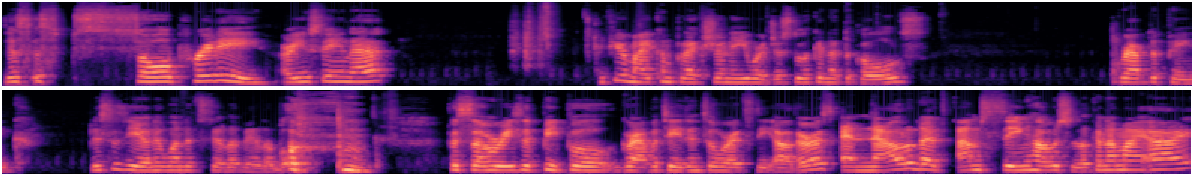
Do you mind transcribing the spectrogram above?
This is so pretty. Are you seeing that? If you're my complexion and you were just looking at the golds, grab the pink. This is the only one that's still available. For some reason, people gravitating towards the others. And now that I'm seeing how it's looking on my eye,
